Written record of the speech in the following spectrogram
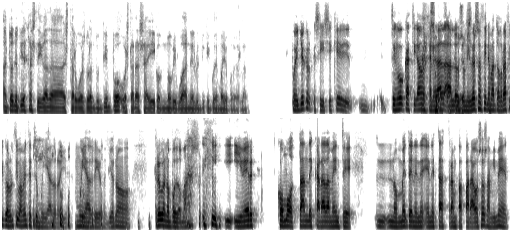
Antonio, ¿tienes castigada Star Wars durante un tiempo o estarás ahí con Obi-Wan el 25 de mayo para verla? Pues yo creo que sí, si es que tengo castigado en general a los universos cinematográficos, últimamente estoy muy agrio, muy agrio. Yo no creo que no puedo más. y, y ver cómo tan descaradamente nos meten en, estas trampas para osos, a mí me,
